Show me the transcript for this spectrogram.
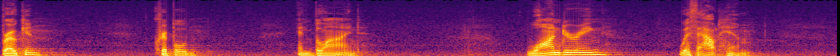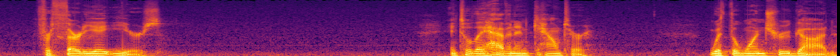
broken, crippled, and blind, wandering without him for 38 years until they have an encounter with the one true God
